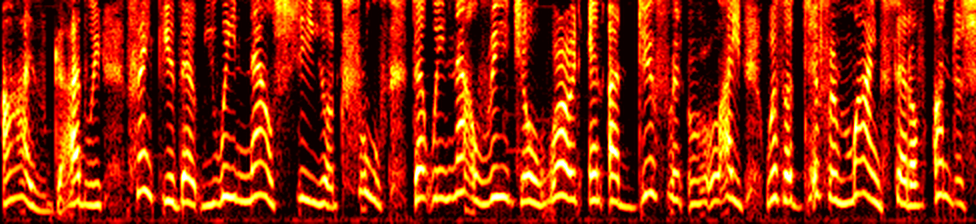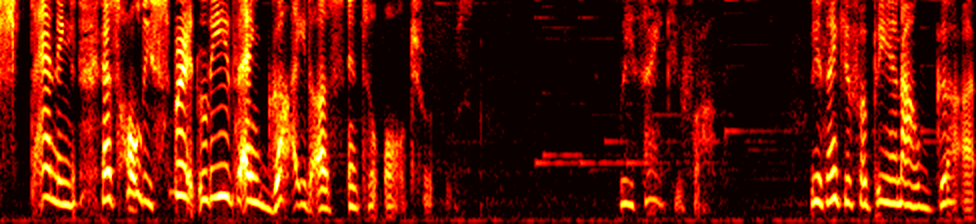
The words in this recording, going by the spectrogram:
eyes, God. We thank you that we now see your truth, that we now read your word in a different light with a different mindset of understanding as Holy Spirit leads and guide us into all truths. We thank you, Father. We thank you for being our God,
